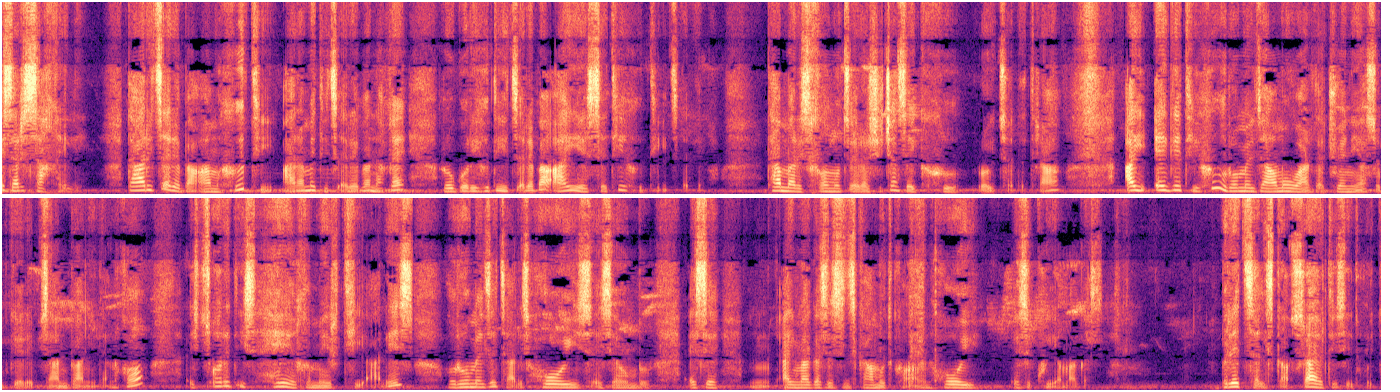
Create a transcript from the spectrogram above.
ეს არის სახელი. და არ იწერება ამ ხთი არამედ იწერება ნახე როგორი ხთი იწერება აი ესეთი ხთი იწერება თამარის ხელმოწერაში ჩანს ეგ ხ რო იცოდეთ რა. აი ეგეთი ხ რომელიც ამოვარდა ჩვენი ასობგერების ანბანიდან ხო? სწორედ ის ჰ ღმერთი არის რომელზეც არის ჰოის ესე ესე აი მაგას ესეც გამოთქვამენ ჰოი ესე ქვია მაგას. ბრეცელს გავს რა ერთი სიტყვით.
